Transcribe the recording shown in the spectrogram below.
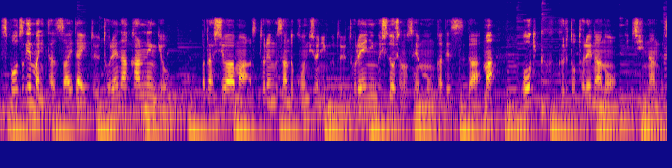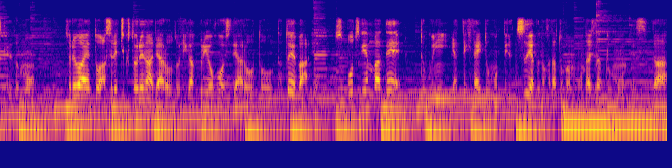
スポーツ現場に携わりたいというトレーナー関連業私は、まあ、ストレングスコンディショニングというトレーニング指導者の専門家ですが、まあ、大きくくくるとトレーナーの一員なんですけれども、それは、えっと、アスレチックトレーナーであろうと、理学療法士であろうと、例えば、えスポーツ現場で特にやっていきたいと思っている通訳の方とかも同じだと思うんですが、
